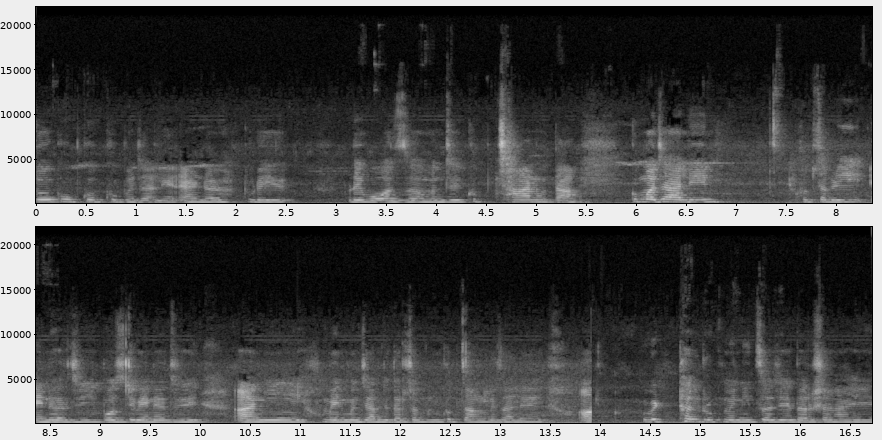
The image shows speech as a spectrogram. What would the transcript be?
सो खूप खूप खूप मजा आली. अँड टुडे टुडे वॉज म्हणजे खूप छान होता. खूप मजा आली. खूप सगळी एनर्जी पॉझिटिव्ह एनर्जी आणि मेन म्हणजे आमचे दर्शन पण खूप चांगले झाले. विठ्ठल रुक्मिणीचं जे दर्शन आहे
